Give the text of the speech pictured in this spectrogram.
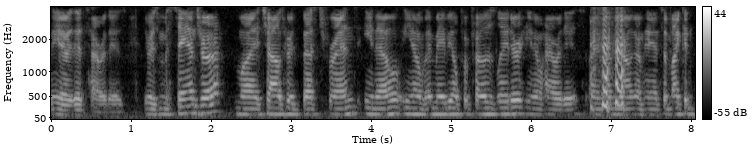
You know, that's how it is. There's Missandra, my childhood best friend. You know, you know, maybe I'll propose later. You know how it is. I'm, I'm young, I'm handsome. I can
